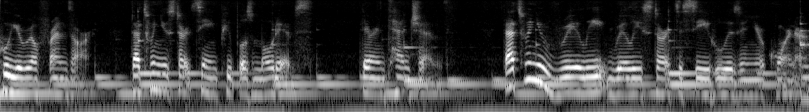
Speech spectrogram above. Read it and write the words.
who your real friends are. That's when you start seeing people's motives their intentions. That's when you really, really start to see who is in your corner.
